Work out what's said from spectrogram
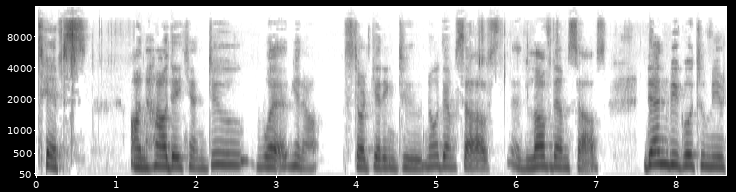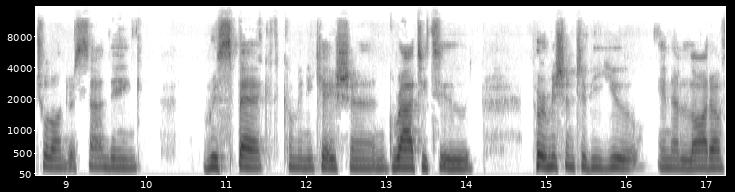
tips on how they can do what you know, start getting to know themselves, and love themselves. Then we go to mutual understanding, respect, communication, gratitude, permission to be you in a lot of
